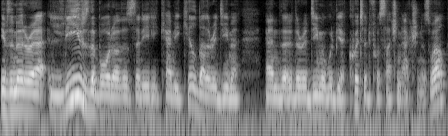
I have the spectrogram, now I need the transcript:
If the murderer leaves the border of the city, he can be killed by the redeemer, and the, the Redeemer would be acquitted for such an action as well.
